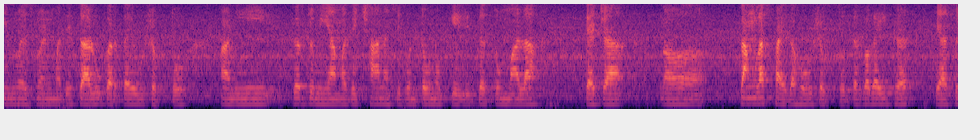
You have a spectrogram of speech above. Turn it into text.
इन्व्हेस्टमेंटमध्ये चालू करता येऊ शकतो. आणि जर तुम्ही यामध्ये छान अशी गुंतवणूक केली तर तुम्हाला त्याच्या चांगलाच फायदा होऊ शकतो. तर बघा इथं हे असं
